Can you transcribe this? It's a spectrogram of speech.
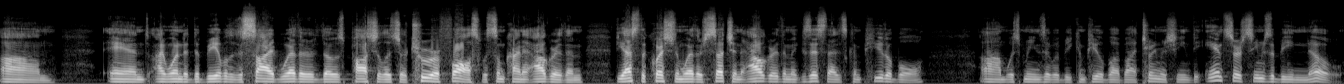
um, and I wanted to be able to decide whether those postulates are true or false with some kind of algorithm. If you ask the question whether such an algorithm exists that is computable, um, which means it would be computable by a Turing machine? The answer seems to be no,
